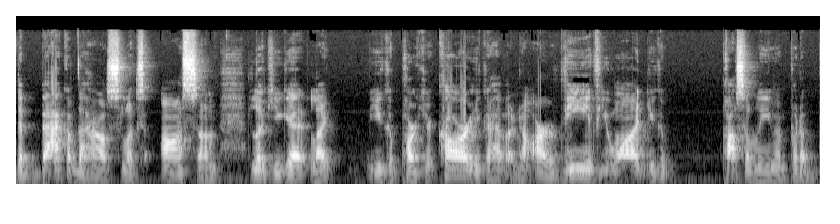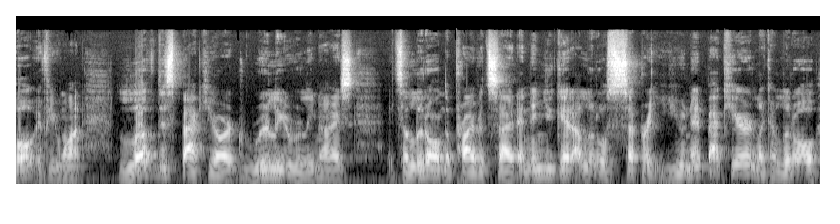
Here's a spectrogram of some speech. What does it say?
The back of the house looks awesome. Look, you get like, you could park your car, you could have an RV if you want, you could possibly even put a boat if you want. Love this backyard, really, really nice. It's a little on the private side, and then you get a little separate unit back here, like a little,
